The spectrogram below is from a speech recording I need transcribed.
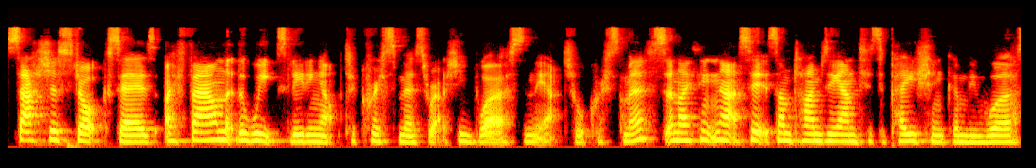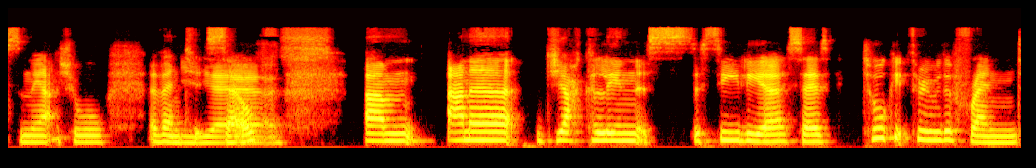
Sasha Stock says, I found that the weeks leading up to Christmas were actually worse than the actual Christmas. And I think that's it. Sometimes the anticipation can be worse than the actual event itself. Yes. Um, Anna Jacqueline Cecilia says, talk it through with a friend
